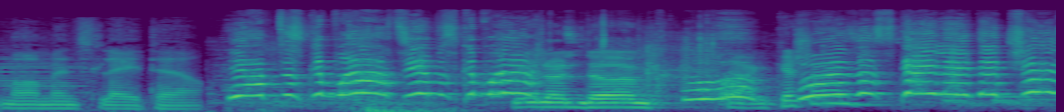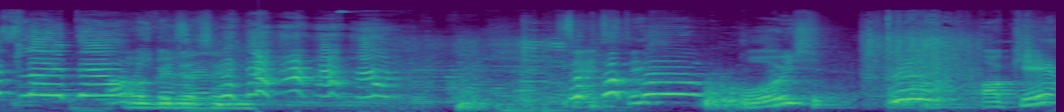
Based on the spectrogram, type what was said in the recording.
moments later. Ihr habt es gebracht. Sie haben es gebracht. Vielen Dank. Oh, Dankeschön. ist das Alter. Tschüss, Leute. Auf Wiedersehen. Setz dich. Ruhig. Okay,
